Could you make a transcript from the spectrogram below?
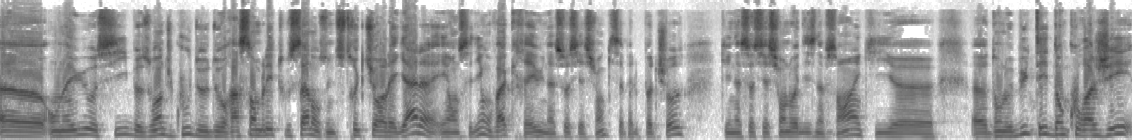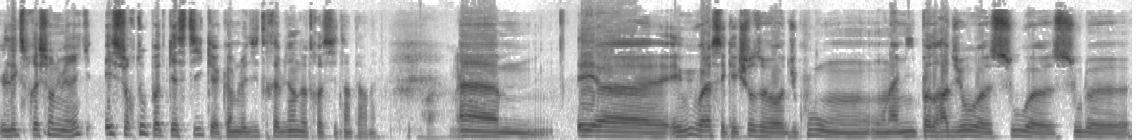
euh, on a eu aussi besoin du coup de, de rassembler tout ça dans une structure légale et on s'est dit on va créer une association qui s'appelle Podchose, qui est une association loi 1901 et qui euh, euh, dont le but est d'encourager l'expression numérique et surtout podcastique comme le dit très bien notre site internet. Ouais. Euh, et, euh, et oui, voilà, c'est quelque chose. du coup, on, on a mis Pod Radio sous euh, sous le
